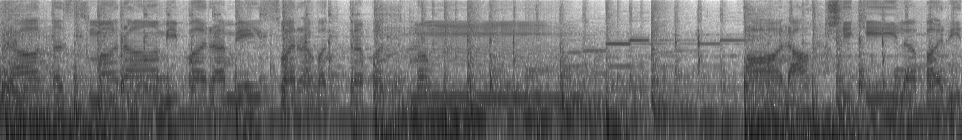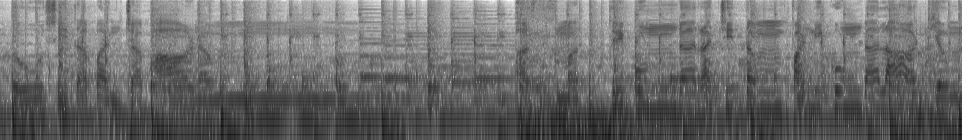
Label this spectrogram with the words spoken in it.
प्रातः स्मरामि परमेश्वरवक्त्रपद्मम् पालाक्षिकीलपरितोषितपञ्चबाणम् भस्मत्रिपुण्डरचितं फणिकुण्डलाढ्यम्।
